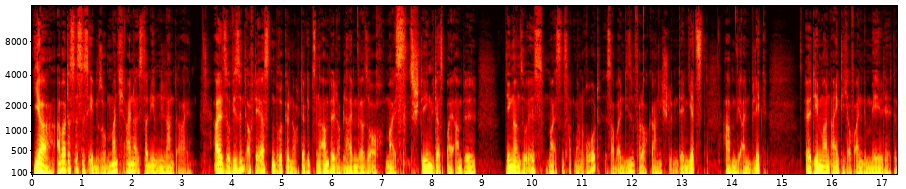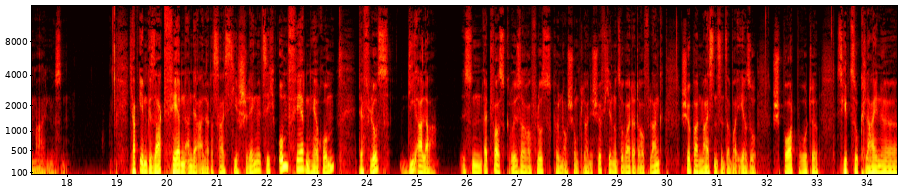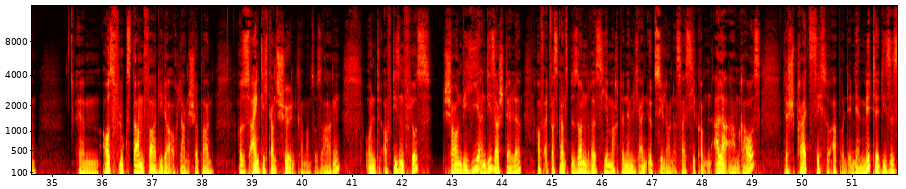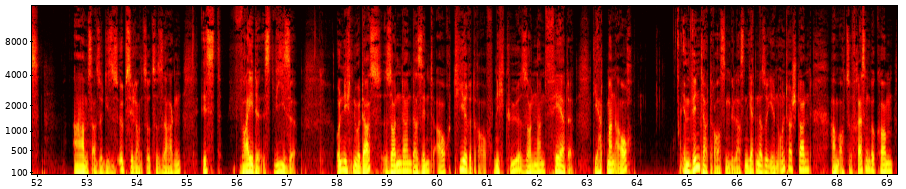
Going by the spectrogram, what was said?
Ja, aber das ist es eben so. Manch einer ist dann eben ein Landei. Also, wir sind auf der ersten Brücke noch. Da gibt's eine Ampel, da bleiben wir also auch meistens stehen, wie das bei Ampeldingern so ist. Meistens hat man rot, ist aber in diesem Fall auch gar nicht schlimm. Denn jetzt haben wir einen Blick, äh, den man eigentlich auf ein Gemälde hätte malen müssen. Ich habe eben gesagt, Pferden an der Aller. Das heißt, hier schlängelt sich um Pferden herum der Fluss die Aller ist ein etwas größerer Fluss, können auch schon kleine Schiffchen und so weiter drauf lang schippern. Meistens sind es aber eher so Sportboote. Es gibt so kleine ähm, Ausflugsdampfer, die da auch lang schippern. Also es ist eigentlich ganz schön, kann man so sagen. Und auf diesen Fluss schauen wir hier an dieser Stelle auf etwas ganz Besonderes. Hier macht er nämlich ein Y. Das heißt, hier kommt ein Allerarm raus. Der spreizt sich so ab und in der Mitte dieses Arms, also dieses Y sozusagen, ist Weide, ist Wiese. Und nicht nur das, sondern da sind auch Tiere drauf. Nicht Kühe, sondern Pferde. Die hat man auch im Winter draußen gelassen. Die hatten da so ihren Unterstand, haben auch zu fressen bekommen.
